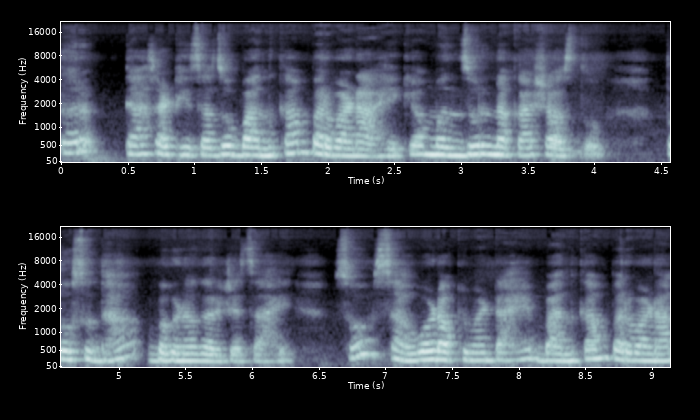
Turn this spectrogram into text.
तर त्यासाठीचा जो बांधकाम परवाना आहे किंवा मंजूर नकाशा असतो तो सुद्धा बघणं गरजेचं आहे. सो सहावं डॉक्युमेंट आहे बांधकाम परवाना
